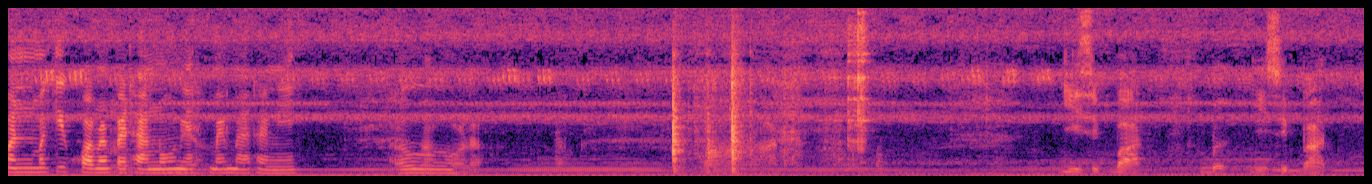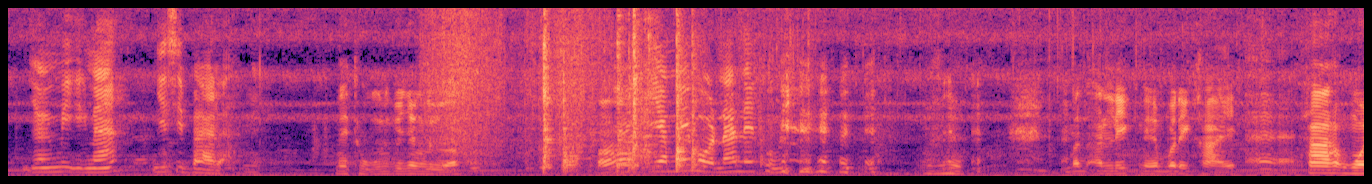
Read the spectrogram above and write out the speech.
มันเมื่อกี้ควันมันไปทางนู้นไงไม่มาทางนี้เอออะพอแล้วยี่สิบบาท เบิกยี่สิบบาท ยังมีอีกนะยี่สิบบาทอะ นี่ ในถุงนี่ก็ยังเหลืออ๋อยังไม่หมดนะในถุง มันอันเล็กเนี่ยไม่ได้ขาย เออถ้าหัว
